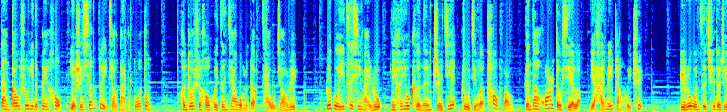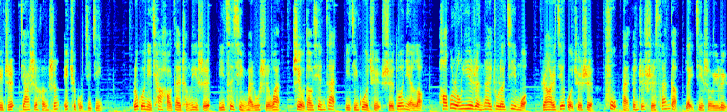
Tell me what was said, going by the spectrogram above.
但高收益的背后也是相对较大的波动。很多时候会增加我们的财务焦虑。如果一次性买入，你很有可能直接住进了套房，等到花儿都谢了，也还没涨回去。比如文字区的这只嘉实恒生 H 股基金，如果你恰好在成立时一次性买入十万，持有到现在已经过去十多年了，好不容易忍耐住了寂寞，然而结果却是负百分之十三的累计收益率，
